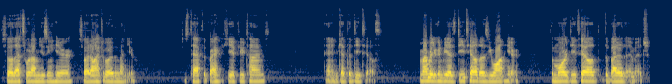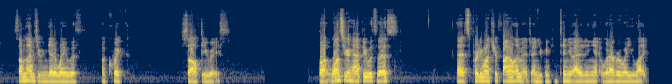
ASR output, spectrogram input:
So that's what I'm using here so I don't have to go to the menu. Just tap the bracket key a few times and get the details. Remember you can be as detailed as you want here. The more detailed, the better the image. Sometimes you can get away with a quick soft erase. But once you're happy with this, that's pretty much your final image and you can continue editing it whatever way you like,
